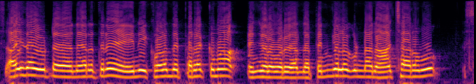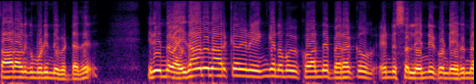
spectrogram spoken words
வயதாகி விட்ட நேரத்தில் இனி குழந்தை பிறக்குமா என்கிற ஒரு அந்த பெண்களுக்கு உண்டான ஆச்சாரமும் சாராளுக்கு முடிந்து விட்டது இனி இந்த வயதான நாட்களில் எங்கே நமக்கு குழந்தை பிறக்கும் என்று சொல்லி எண்ணிக்கொண்டு இருந்த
